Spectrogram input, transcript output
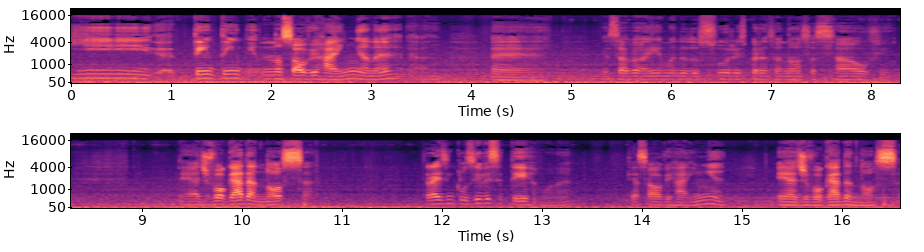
E eh, tem, tem na Salve Rainha, né? É, salve Rainha, Mãe da Doçura, Esperança Nossa, salve. É, advogada Nossa. Traz inclusive esse termo, né? Que a Salve Rainha é advogada nossa.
